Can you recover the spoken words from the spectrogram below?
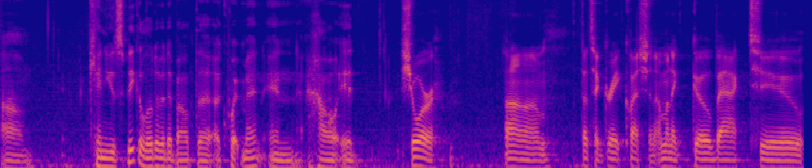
Um, Can you speak a little bit about the equipment and how it? Sure. Um, that's a great question. I'm going to go back to,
